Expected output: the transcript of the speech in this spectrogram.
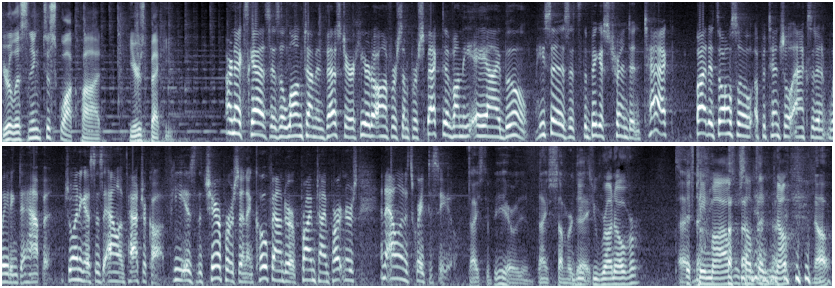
You're listening to Squawk Pod. Here's Becky. Our next guest is a longtime investor here to offer some perspective on the AI boom. He says it's the biggest trend in tech, but it's also a potential accident waiting to happen. Joining us is Alan Patricof. He is the chairperson and co founder of Primetime Partners. And Alan, it's great to see you. Nice to be here. Nice summer day. Did you run over? Uh, 15 miles or something? No? no.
